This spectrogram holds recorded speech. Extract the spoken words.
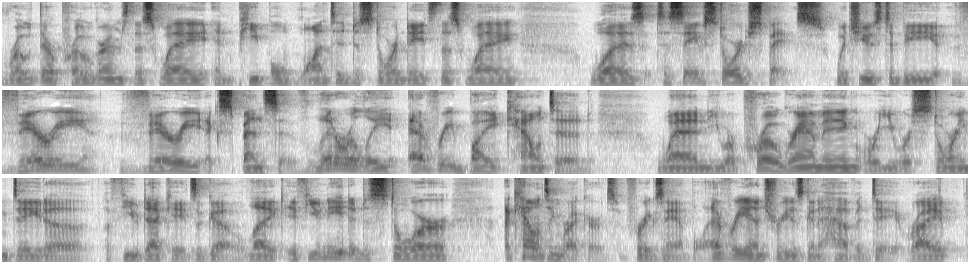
wrote their programs this way and people wanted to store dates this way was to save storage space, which used to be very, very expensive. Literally every byte counted when you were programming or you were storing data a few decades ago. Like if you needed to store accounting records, for example, every entry is going to have a date, right?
